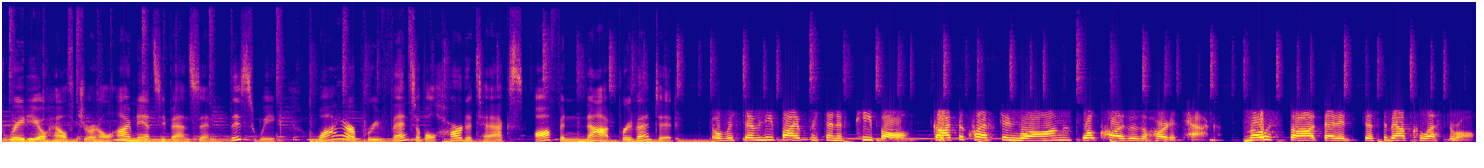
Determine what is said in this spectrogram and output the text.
is Radio Health Journal. I'm Nancy Benson. This week, why are preventable heart attacks often not prevented? Over 75% of people got the question wrong what causes a heart attack? Most thought that it's just about cholesterol.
